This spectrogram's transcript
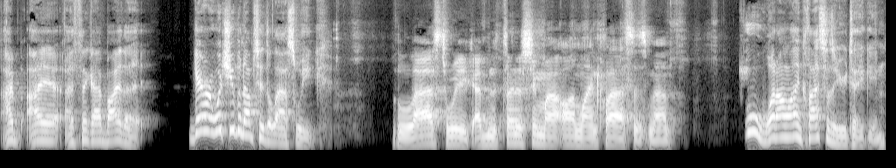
I, I, I think I buy that. Garrett, what you been up to the last week? Last week, I've been finishing my online classes, man. Ooh, what online classes are you taking?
